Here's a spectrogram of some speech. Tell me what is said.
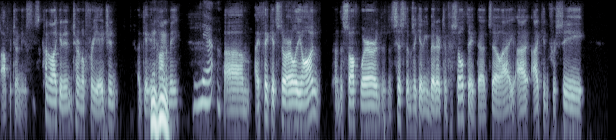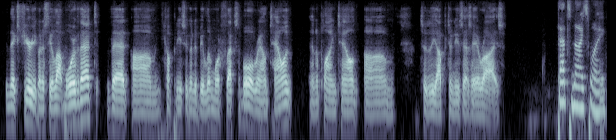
opportunities. It's kind of like an internal free agent, a gig mm-hmm. economy yeah. Um, I think it's still early on. Uh, the software, the systems are getting better to facilitate that. So I, I, I can foresee next year you're going to see a lot more of that. That um, companies are going to be a little more flexible around talent and applying talent um, to the opportunities as they arise. That's nice, Wayne.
